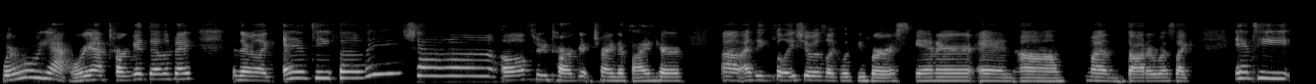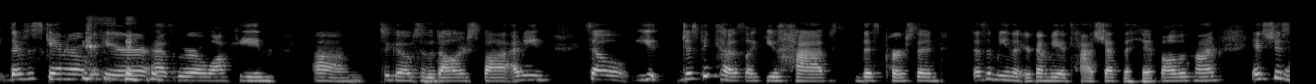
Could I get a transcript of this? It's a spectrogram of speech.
where were we at? Were we at Target the other day? And they're like, Auntie Felicia, all through Target trying to find her. Uh, I think Felicia was like looking for a scanner, and um, my daughter was like, Auntie, there's a scanner over here as we were walking um, to go to the dollar spot. I mean, so you just because like you have this person doesn't mean that you're going to be attached at the hip all the time. It's just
